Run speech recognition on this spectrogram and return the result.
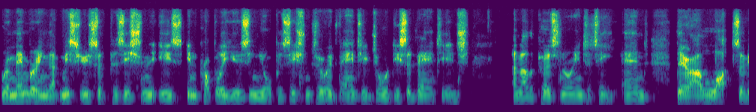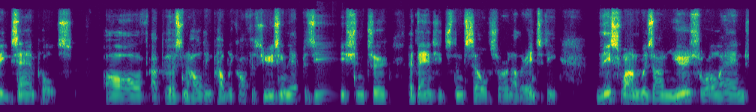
remembering that misuse of position is improperly using your position to advantage or disadvantage another person or entity. And there are lots of examples of a person holding public office using their position to advantage themselves or another entity. This one was unusual and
